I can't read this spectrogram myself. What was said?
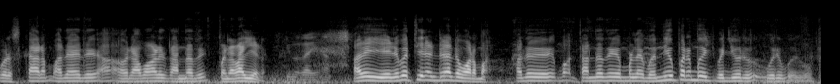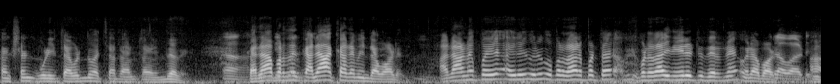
പുരസ്കാരം അതായത് ഒരു അവാർഡ് തന്നത് പിണറായിയാണ്. അത് എഴുപത്തിരണ്ടിലാണ് ഓർമ്മ. അത് തന്നത് നമ്മളെ വന്യപ്പറമ്പ് വലിയൊരു ഒരു ഫംഗ്ഷൻ കൂടിയിട്ട് അവിടുന്ന് വെച്ചാൽ തരുന്നത്. ആ കലാ അക്കാദമിന്റെ അവാർഡ്. അതാണ് ഇപ്പോൾ അതിൽ ഒരു പ്രധാനപ്പെട്ട പിണറായി നേരിട്ട് തരുന്ന ഒരു അവാർഡ്. ആ.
